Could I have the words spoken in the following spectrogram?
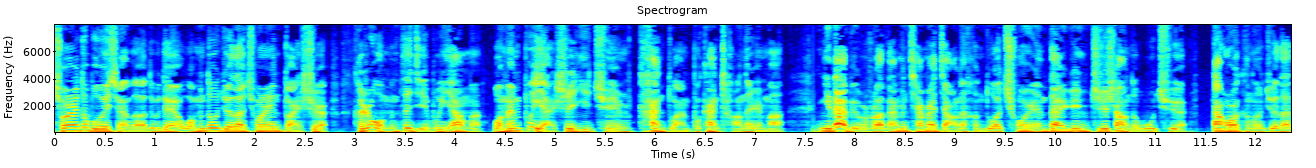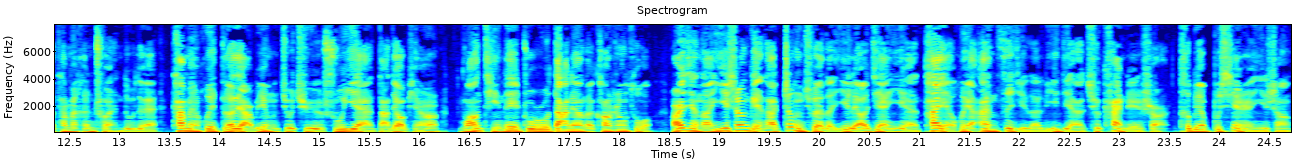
穷人都不会选择，对不对？我们都觉得穷人短视，可是我们自己不一样吗？我们不也是一群看短不看长的人吗？你再比如说，咱们前面讲了很多穷人在认知上的误区。大伙儿可能觉得他们很蠢，对不对？他们会得点病就去输液、打吊瓶，往体内注入大量的抗生素，而且呢，医生给他正确的医疗建议，他也会按自己的理解去看这事儿，特别不信任医生。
